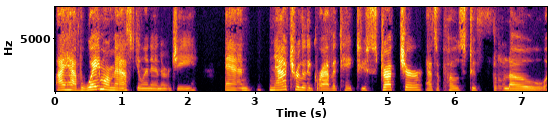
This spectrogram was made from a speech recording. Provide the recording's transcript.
I have way more masculine energy and naturally gravitate to structure as opposed to flow.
